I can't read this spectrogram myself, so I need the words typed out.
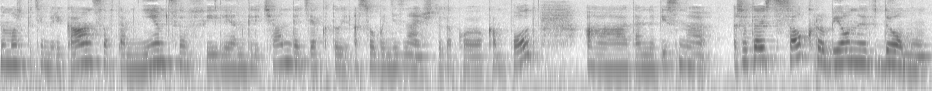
ну, может быть, американцев, там, немцев или англичан, для тех, кто особо не знает, что такое компот, а, там написано, что то есть сок, рубленый в дому.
